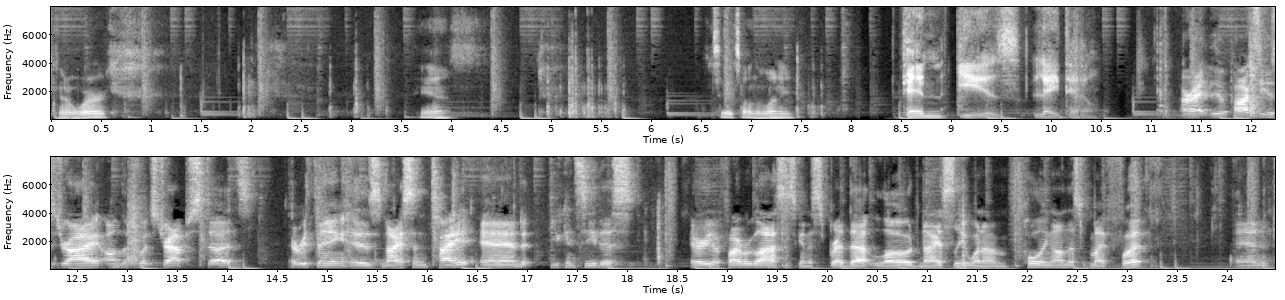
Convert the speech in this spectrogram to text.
It's gonna work. Yeah. I'd say it's on the money. 10 years later. All right, the epoxy is dry on the foot strap studs. Everything is nice and tight and you can see this area of fiberglass is gonna spread that load nicely when I'm pulling on this with my foot. And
